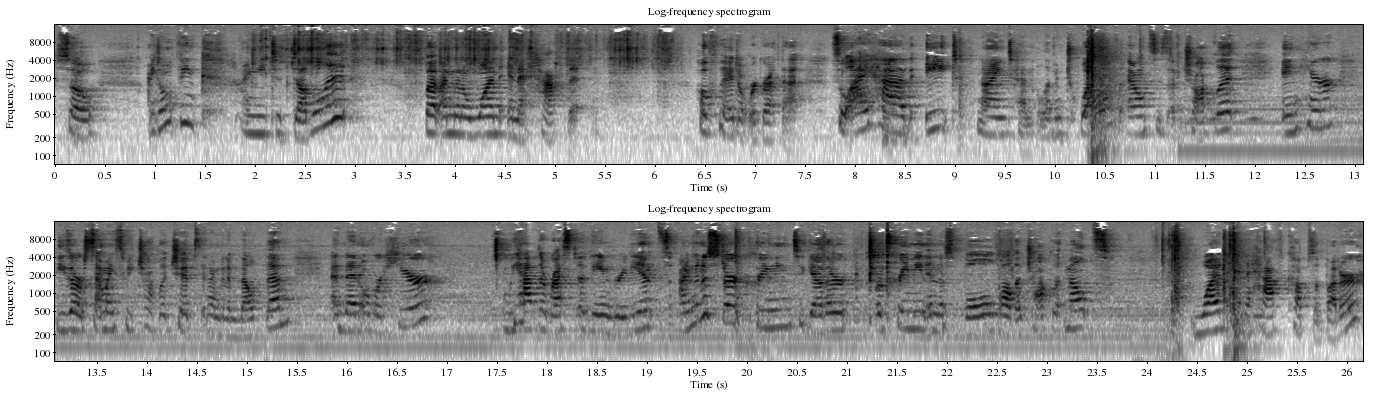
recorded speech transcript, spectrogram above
So I don't think I need to double it, but I'm gonna one and a half it. Hopefully I don't regret that. So I have 8, 9, 10, 11, 12 ounces of chocolate in here. These are semi-sweet chocolate chips and I'm gonna melt them. And then over here, we have the rest of the ingredients. I'm gonna start creaming together or creaming in this bowl while the chocolate melts. One and a half cups of butter.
